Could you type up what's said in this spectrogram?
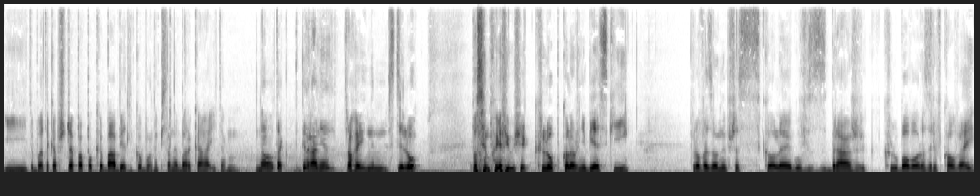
I to była taka przyczepa po kebabie, tylko było napisane barka i tam, no tak generalnie trochę innym stylu. Potem pojawił się klub Kolor Niebieski, prowadzony przez kolegów z branży klubowo-rozrywkowej.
